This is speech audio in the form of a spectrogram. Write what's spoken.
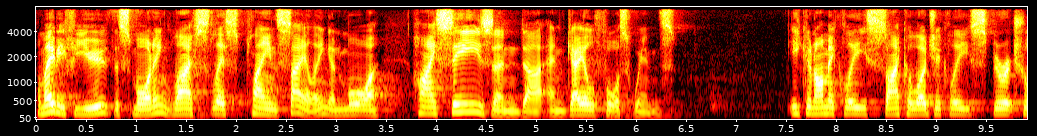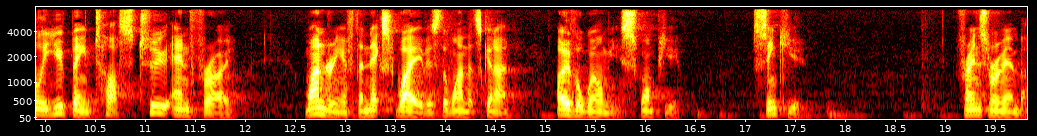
Or maybe for you this morning, life's less plain sailing and more high seas and, uh, and gale force winds. Economically, psychologically, spiritually, you've been tossed to and fro, wondering if the next wave is the one that's going to overwhelm you, swamp you, sink you. Friends, remember,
